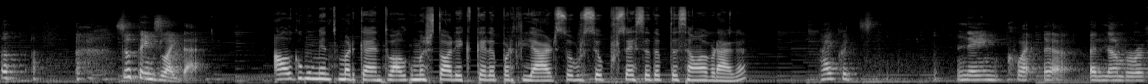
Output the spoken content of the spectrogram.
so things like that. Há algum momento marcante ou alguma história que queira partilhar sobre o seu processo de adaptação a Braga? I could name quite a, a number of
